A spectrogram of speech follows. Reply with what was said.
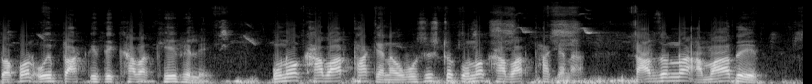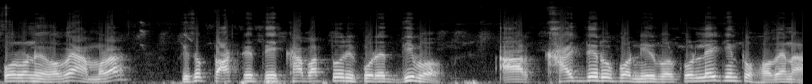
তখন ওই প্রাকৃতিক খাবার খেয়ে ফেলে। কোনো খাবার থাকে না, অবশিষ্ট কোনো খাবার থাকে না। তার জন্য আমাদের করণীয় হবে আমরা কিছু প্রাকৃতিক খাবার তৈরি করে দিব আর খাদ্যের উপর নির্ভর করলেই কিন্তু হবে না।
